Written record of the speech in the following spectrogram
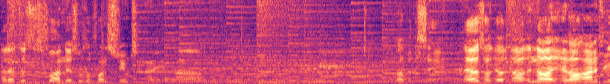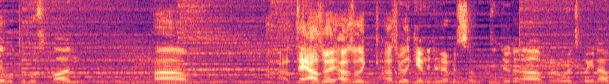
no, this is fun. This was a fun stream tonight. Um, what am I gonna say? It was, uh, in, all, in all honesty, it was, it was fun. Um, I, I was really, I was really, I was really game to do episode to do the um, ruins, but you know,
